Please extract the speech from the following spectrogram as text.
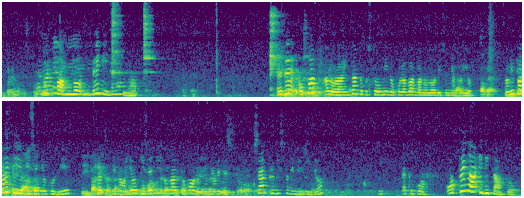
impariamo a rispondere. l'ho fatto benissimo ho fatto allora intanto questo omino con la barba non l'ho disegnato io Vabbè, ma vi pare che io disegno così? Certo che no, io disegno in un altro modo, come avete sempre visto nei miei video. Ecco qua. Ho appena editato.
